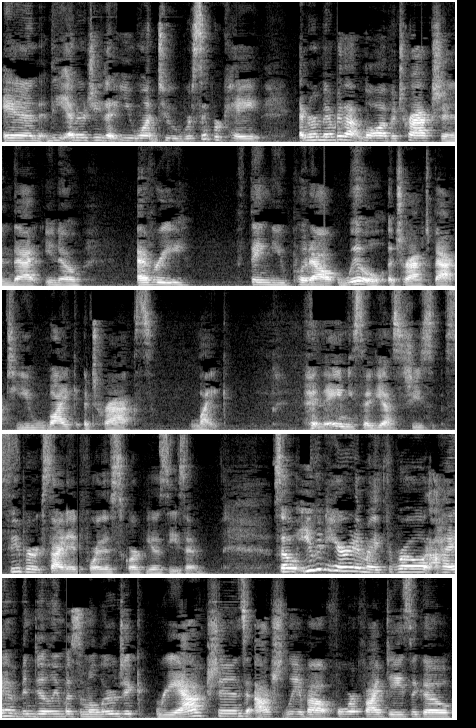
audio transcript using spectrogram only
and the energy that you want to reciprocate. And remember that law of attraction that, you know, everything you put out will attract back to you. Like attracts like. And Amy said, yes, she's super excited for this Scorpio season. So you can hear it in my throat. I have been dealing with some allergic reactions. Actually, about four or five days ago,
